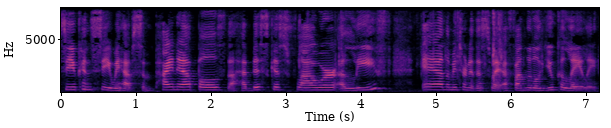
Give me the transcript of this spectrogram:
So you can see we have some pineapples, the hibiscus flower, a leaf, and let me turn it this way, a fun little ukulele.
